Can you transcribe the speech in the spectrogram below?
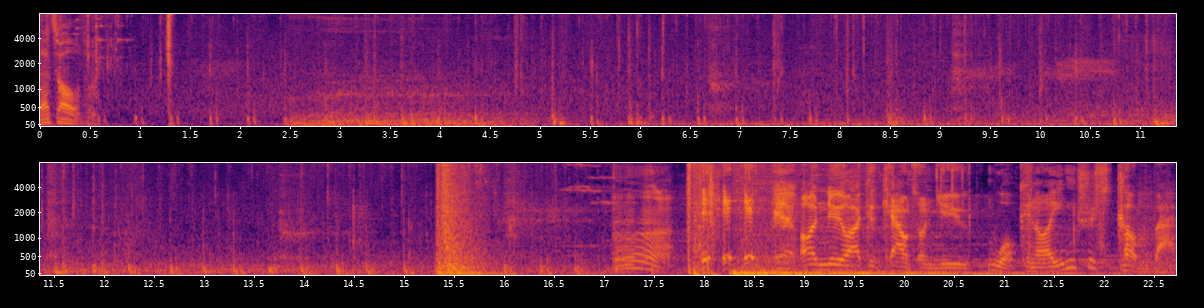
That's all of them. I knew I could count on you. What can I interest? Come back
